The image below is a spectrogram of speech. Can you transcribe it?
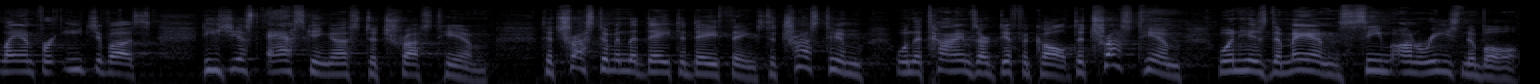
land for each of us. He's just asking us to trust Him to trust Him in the day to day things, to trust Him when the times are difficult, to trust Him when His demands seem unreasonable.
